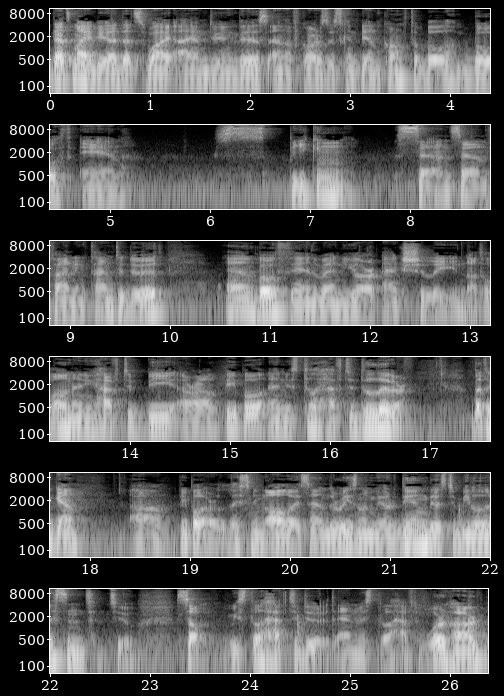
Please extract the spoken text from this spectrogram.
that's my idea. That's why I am doing this. And of course, this can be uncomfortable both in speaking sense and finding time to do it, and both in when you are actually not alone and you have to be around people and you still have to deliver. But again, uh, people are listening always, and the reason we are doing this to be listened to. So we still have to do it, and we still have to work hard.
